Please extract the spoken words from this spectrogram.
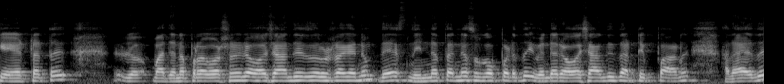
കേട്ടിട്ട് വചനപ്രഘോഷനും രോഗശാന്തി ശുശ്രൂഷകനും ദേ നിന്നെ തന്നെ സുഖപ്പെടുത്തി. ഇവന്റെ രോഗശാന്തി തട്ടിപ്പാണ്. അതായത്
